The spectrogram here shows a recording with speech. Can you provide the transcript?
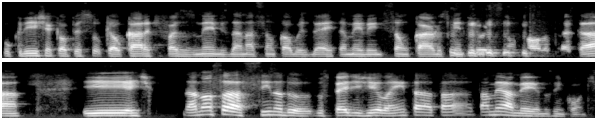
O Christian, que é o, pessoa, que é o cara que faz os memes da Nação Cowboys BR, também vem de São Carlos, que entrou de São Paulo para cá. E a gente a nossa sina do, dos pés de gelo aí tá, tá, tá meio a meio nos encontros.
